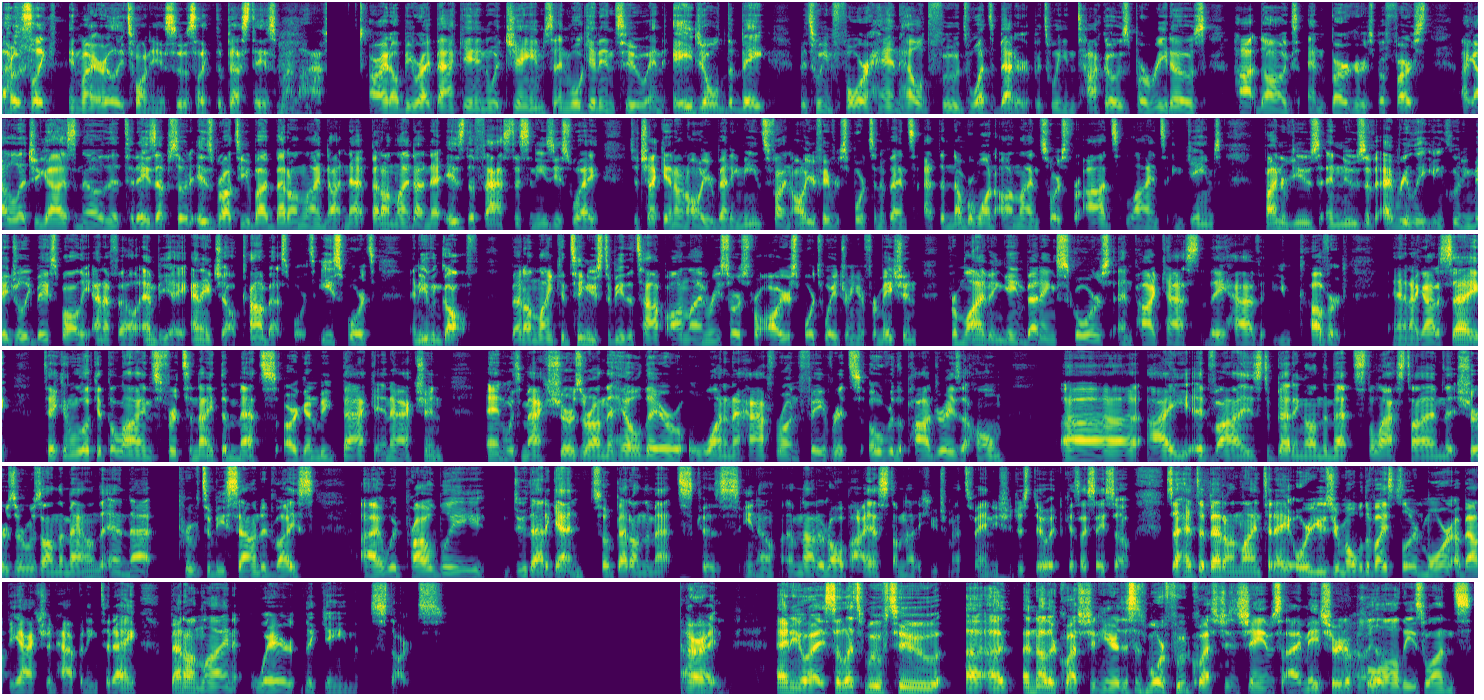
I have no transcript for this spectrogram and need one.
I was like in my early twenties. It was like the best days of my life. All right, I'll be right back in with James, and we'll get into an age-old debate between four handheld foods. What's better between tacos, burritos, hot dogs, and burgers? But first, I got to let you guys know that today's episode is brought to you by BetOnline.net. BetOnline.net is the fastest and easiest way to check in on all your betting needs. Find all your favorite sports and events at the number one online source for odds, lines, and games. Find reviews and news of every league, including Major League Baseball, the NFL, NBA, NHL, combat sports, esports, and even golf. BetOnline continues to be the top online resource for all your sports wagering information. From live in game betting, scores, and podcasts, they have you covered. And I got to say, taking a look at the lines for tonight, the Mets are going to be back in action. And with Max Scherzer on the hill, they are one and a half run favorites over the Padres at home. Uh, I advised betting on the Mets the last time that Scherzer was on the mound, and that proved to be sound advice. I would probably do that again. So bet on the Mets because, you know, I'm not at all biased. I'm not a huge Mets fan. You should just do it because I say so. So head to Bet Online today or use your mobile device to learn more about the action happening today. Bet Online, where the game starts. All right. Anyway, so let's move to uh, another question here. This is more food questions, James. I made sure to Oh, pull yeah. all these ones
